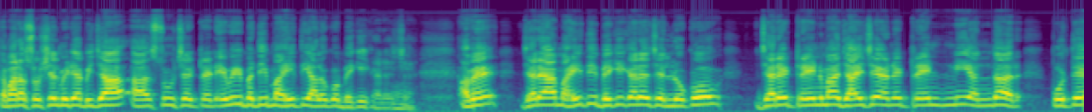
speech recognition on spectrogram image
તમારા સોશિયલ મીડિયા બીજા શું છે ટ્રેન્ડ એવી બધી માહિતી આ લોકો ભેગી કરે છે. હવે જ્યારે આ માહિતી ભેગી કરે છે લોકો જ્યારે ટ્રેન્ડમાં જાય છે અને ટ્રેન્ડની અંદર પોતે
